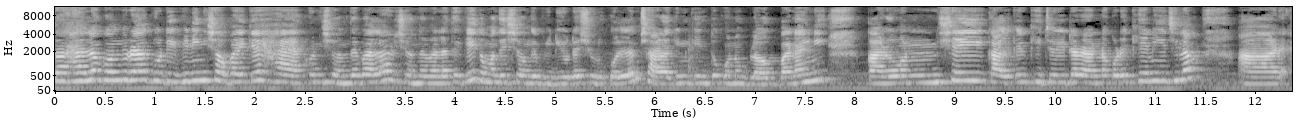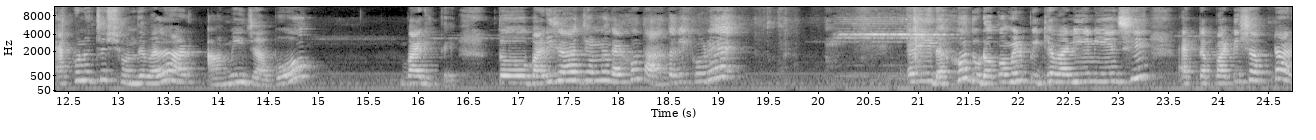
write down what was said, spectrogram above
তো হ্যালো বন্ধুরা, গুড ইভিনিং সবাইকে। হ্যাঁ এখন সন্ধেবেলা আর সন্ধেবেলা থেকেই তোমাদের সঙ্গে ভিডিওটা শুরু করলাম। সারাদিন কিন্তু কোনো ব্লগ বানাইনি, কারণ সেই কালকের খিচুড়িটা রান্না করে খেয়ে নিয়েছিলাম। আর এখন হচ্ছে সন্ধেবেলা আর আমি যাব বাড়িতে। তো বাড়ি যাওয়ার জন্য দেখো তাড়াতাড়ি করে এই দেখো দু রকমের পিঠে বানিয়ে নিয়েছি। একটা পাটি সাপটা আর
